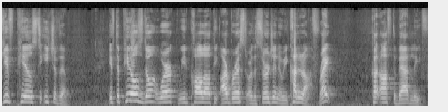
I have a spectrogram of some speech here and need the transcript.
give pills to each of them. If the pills don't work, we'd call out the arborist or the surgeon and we cut it off, right? Cut off the bad leaf.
